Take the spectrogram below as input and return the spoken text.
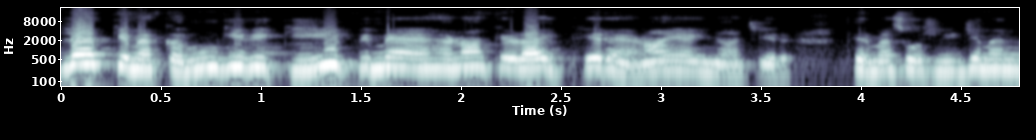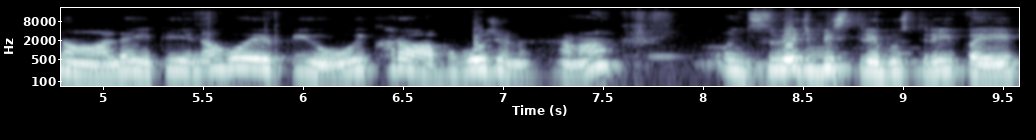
ਲੈ ਕੇ ਮੈਂ ਕਰੂੰਗੀ ਵੀ ਕੀ, ਵੀ ਮੈਂ ਹਨਾ ਕਿਹੜਾ ਇੱਥੇ ਰਹਿਣਾ ਆ ਇੰਨਾ ਚਿਰ। ਫਿਰ ਮੈਂ ਸੋਚਨੀ ਜੇ ਮੈਂ ਨਾ ਲਏ ਤੇ ਇਹ ਨਾ ਹੋਏ ਵੀ ਉਹ ਹੀ ਖਰਾਬ ਹੋ ਜਾਣ, ਹਨਾ। ਉਸ ਵਿੱਚ ਬਿਸਤਰੇ ਬੁਸਤਰੇ ਹੀ ਪਏ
